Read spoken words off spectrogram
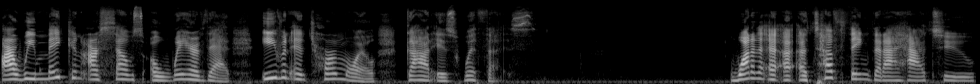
Are we making ourselves aware of that? Even in turmoil, God is with us. One of the, a, a tough thing that I had to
